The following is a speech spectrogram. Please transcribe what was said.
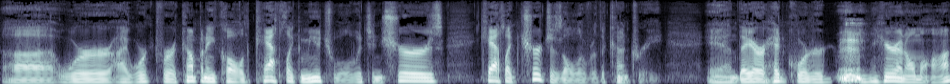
uh, were I worked for a company called Catholic Mutual, which insures Catholic churches all over the country, and they are headquartered here in Omaha.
